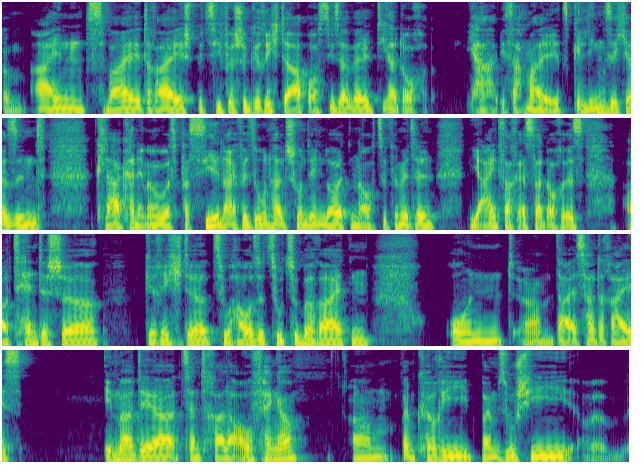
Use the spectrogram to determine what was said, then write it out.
ähm, ein, zwei, drei spezifische Gerichte ab aus dieser Welt, die halt auch ja, ich sag mal, jetzt gelingsicher sind. Klar kann immer was passieren, aber wir versuchen halt schon den Leuten auch zu vermitteln, wie einfach es halt auch ist, authentische Gerichte zu Hause zuzubereiten. Und ähm, da ist halt Reis immer der zentrale Aufhänger. Ähm, beim Curry, beim Sushi, äh,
